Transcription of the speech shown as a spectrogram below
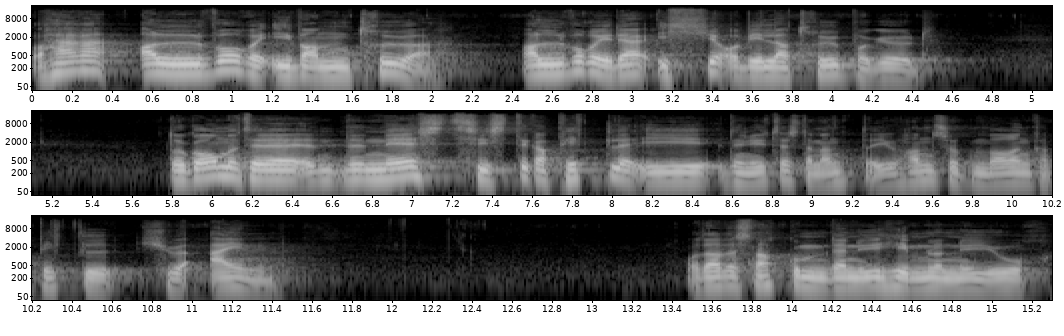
Og Her er alvoret i vantrua Alvoret i det er ikke å ville tro på Gud. Da går vi til det, det nest siste kapittelet i Det nye testamentet, Johannes' åpenbaring, kapittel 21. Og Der er det snakk om den nye himmelen og nye jord.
